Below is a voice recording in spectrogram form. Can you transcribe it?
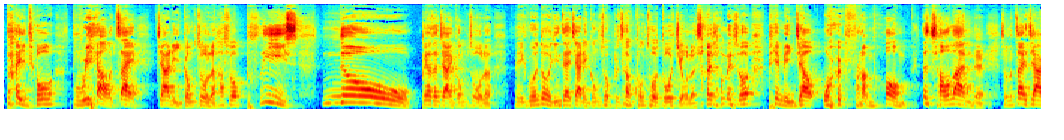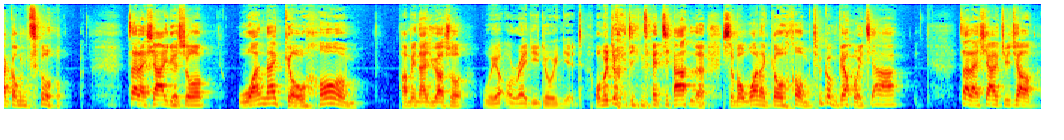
拜托不要在家里工作了。他说：“Please no，不要在家里工作了。”美国人都已经在家里工作，不知道工作多久了。所以他们说片名叫 “Work from Home”，那超烂的，什么在家工作？再来下一个说 “Wanna go home”，旁边那句话说。We are already doing it，我们就已经在家了。什么 wanna go home，就根本不要回家。再来下一句叫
